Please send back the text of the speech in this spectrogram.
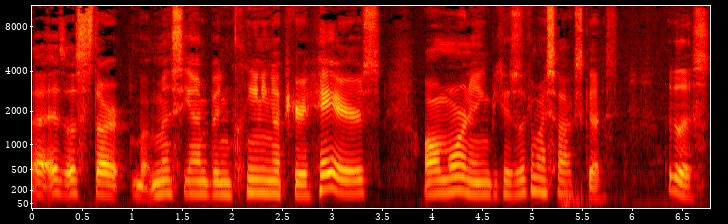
That is a start. But Missy, I've been cleaning up your hairs all morning because look at my socks, guys. Look at this.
